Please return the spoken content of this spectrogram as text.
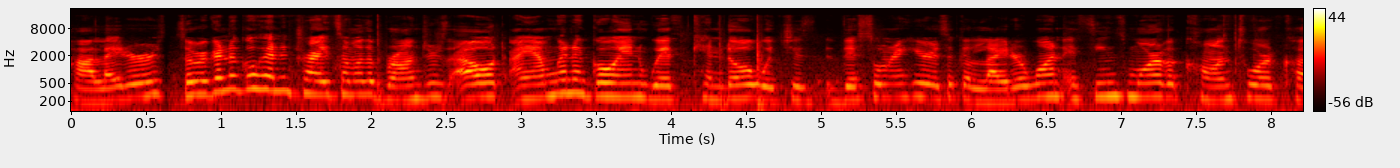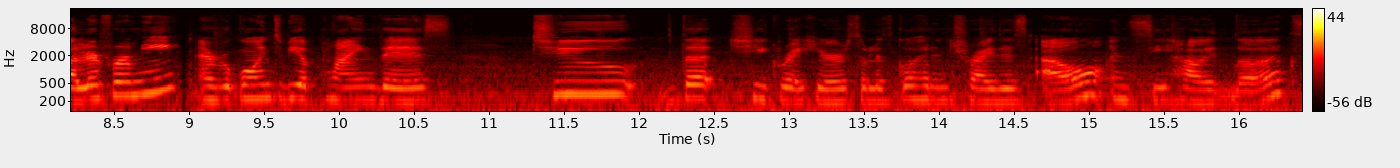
highlighters. So we're gonna go ahead and try some of the bronzers out. I am gonna go in with Kindle which is this one right here. It's like a lighter one. It seems more of a contour color for me. And we're going to be applying this to the cheek right here. So let's go ahead and try this out and see how it looks.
